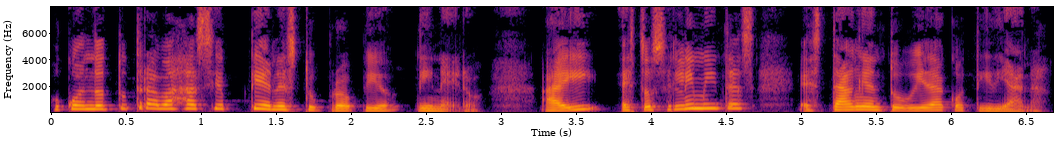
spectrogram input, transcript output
o cuando tú trabajas y obtienes tu propio dinero. Ahí estos límites están en tu vida cotidiana.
